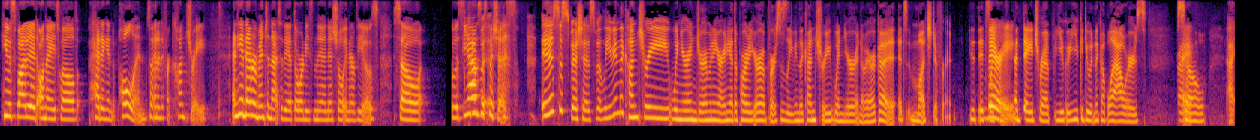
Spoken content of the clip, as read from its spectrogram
he was spotted on the A12 heading into Poland, so in a different country. And he had never mentioned that to the authorities in the initial interviews. So it was yeah, kind of suspicious. It is suspicious, but leaving the country when you're in Germany or any other part of Europe versus leaving the country when you're in America, it's much different. It's very like a day trip. You could you could do it in a couple hours. Right. So I,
